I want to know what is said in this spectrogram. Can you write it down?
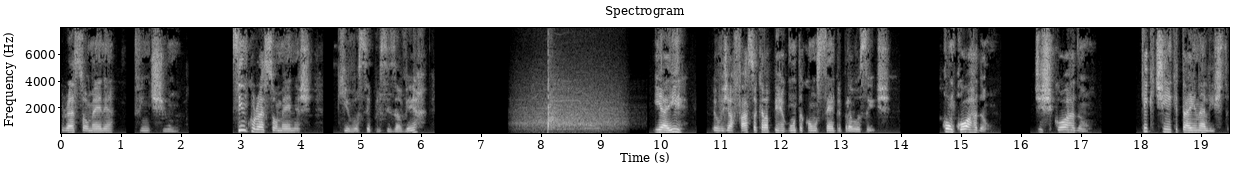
WrestleMania 21. Cinco WrestleManias que você precisa ver. E aí, eu já faço aquela pergunta como sempre para vocês. Concordam? Discordam? O que, que tinha que estar tá aí na lista?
